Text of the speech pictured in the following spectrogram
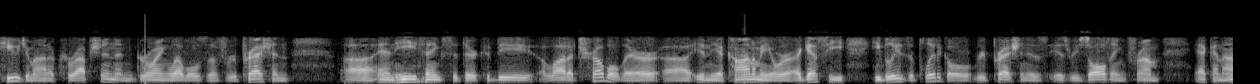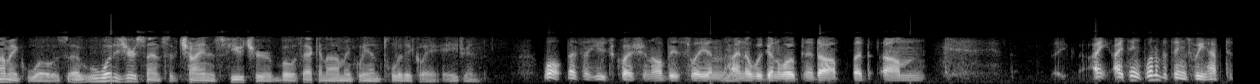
huge amount of corruption and growing levels of repression. Uh, and he thinks that there could be a lot of trouble there uh, in the economy, or I guess he he believes the political repression is is resulting from economic woes. Uh, what is your sense of China's future, both economically and politically, Adrian? Well, that's a huge question, obviously, and yeah. I know we're going to open it up, but um, I, I think one of the things we have to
